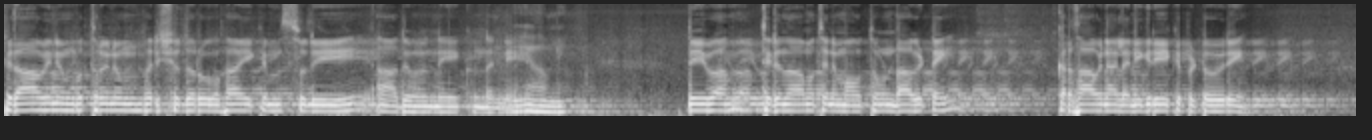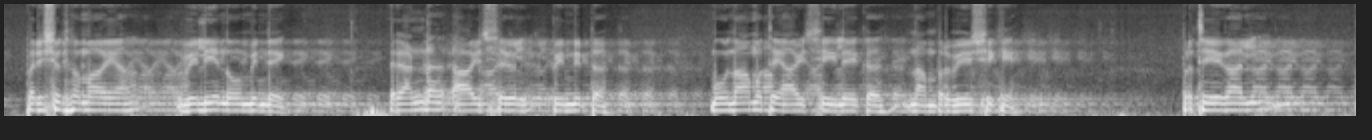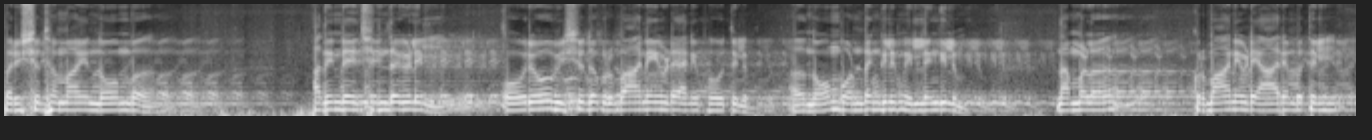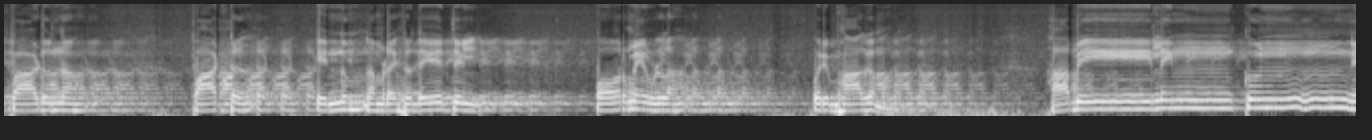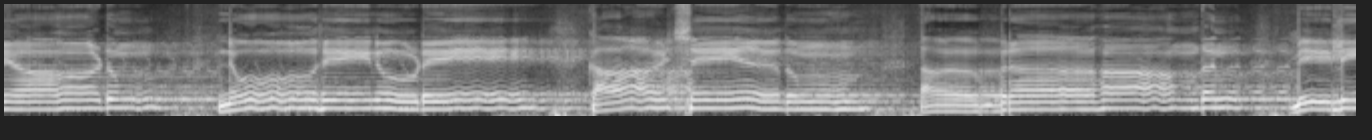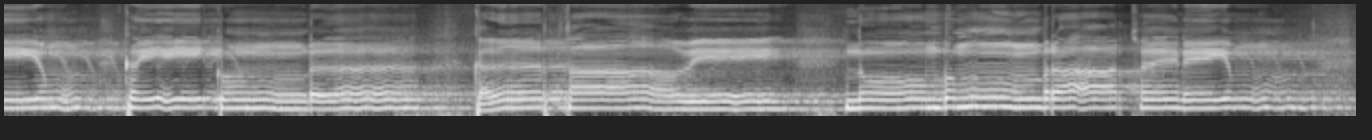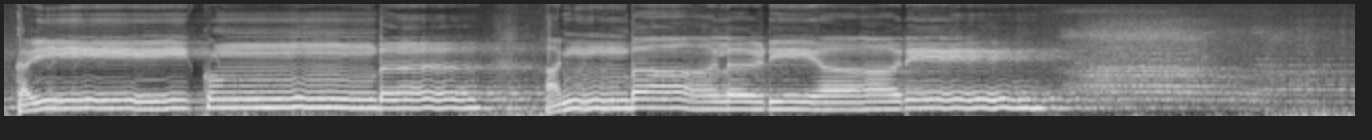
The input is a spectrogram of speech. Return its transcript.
പിതാവിനും പുത്രനും പരിശുദ്ധ റൂഹായിക്കും സ്തുതി. ആദ്യം തന്നെ. ദൈവ തിരുനാമത്തിന് മൗത്വം ഉണ്ടാകട്ടെ. കർത്താവിനാൽ അനുഗ്രഹിക്കപ്പെട്ടവരെ പരിശുദ്ധമായ വലിയ നോമ്പിന്റെ രണ്ട് ആഴ്ചകൾ പിന്നിട്ട് മൂന്നാമത്തെ ആഴ്ചയിലേക്ക് നാം പ്രവേശിക്കുക പ്രത്യേകാൽ പരിശുദ്ധമായ നോമ്പ് അതിന്റെ ചിന്തകളിൽ ഓരോ വിശുദ്ധ കുർബാനയുടെ അനുഭവത്തിലും അത് നോമ്പുണ്ടെങ്കിലും ഇല്ലെങ്കിലും നമ്മൾ കുർബാനയുടെ ആരംഭത്തിൽ പാടുന്ന പാട്ട് എന്നും നമ്മുടെ ഹൃദയത്തിൽ ഓർമ്മയുള്ള ഒരു ഭാഗമാണ്. ഹബീലിൻ കുഞ്ഞാടും ബലിയും കൈക്കൊണ്ട് കർത്താവേ നോമ്പും പ്രാർത്ഥനയും കൈക്കൊണ്ട് അൻപാലടിയാരേ.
